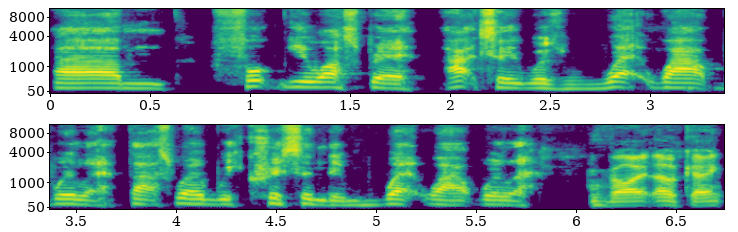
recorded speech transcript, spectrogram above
Um, fuck you, Osprey. Actually, it was Wet Wipe Willie. That's where we christened him, Wet Wipe Willie. right, okay.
